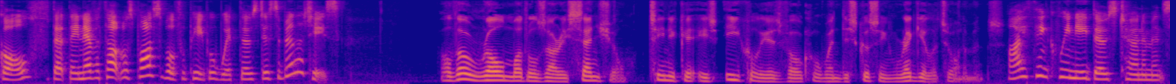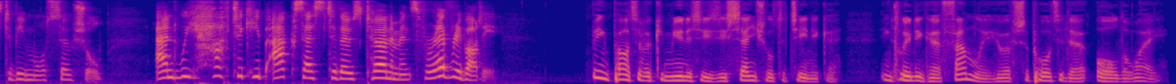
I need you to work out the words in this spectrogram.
golf that they never thought was possible for people with those disabilities. Although role models are essential, Tineke is equally as vocal when discussing regular tournaments. I think we need those tournaments to be more social, and we have to keep access to those tournaments for everybody. Being part of a community is essential to Tineke, including her family who have supported her all the way.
